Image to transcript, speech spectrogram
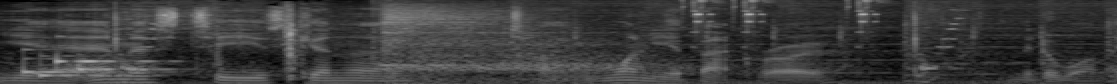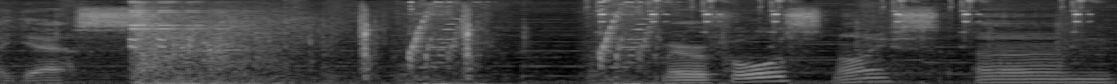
Yeah, MST is gonna tighten one of your back row. Middle one, I guess. Mirror Force, nice. Um,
